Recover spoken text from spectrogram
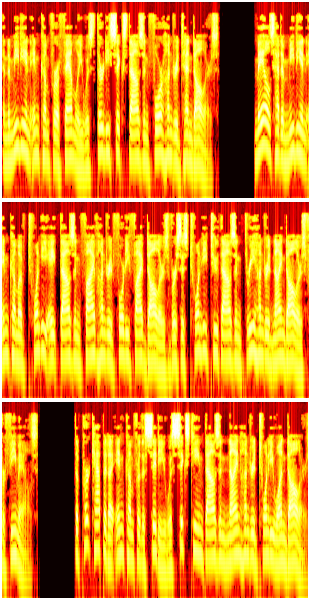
and the median income for a family was $36,410. Males had a median income of $28,545 versus $22,309 for females. The per capita income for the city was $16,921.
